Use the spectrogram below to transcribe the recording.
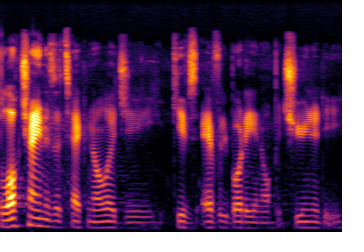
blockchain as a technology gives everybody an opportunity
